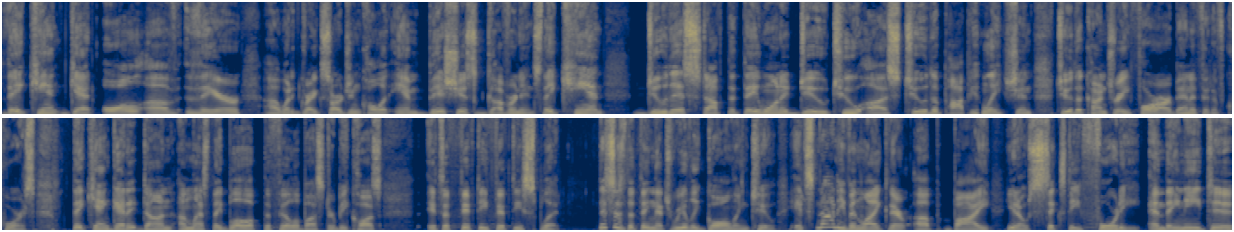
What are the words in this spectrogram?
they can't get all of their, uh, what did Greg Sargent call it, ambitious governance. They can't do this stuff that they want to do to us, to the population, to the country, for our benefit, of course. They can't get it done unless they blow up the filibuster because it's a 50 50 split. This is the thing that's really galling, too. It's not even like they're up by, you know, 60 40 and they need to,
